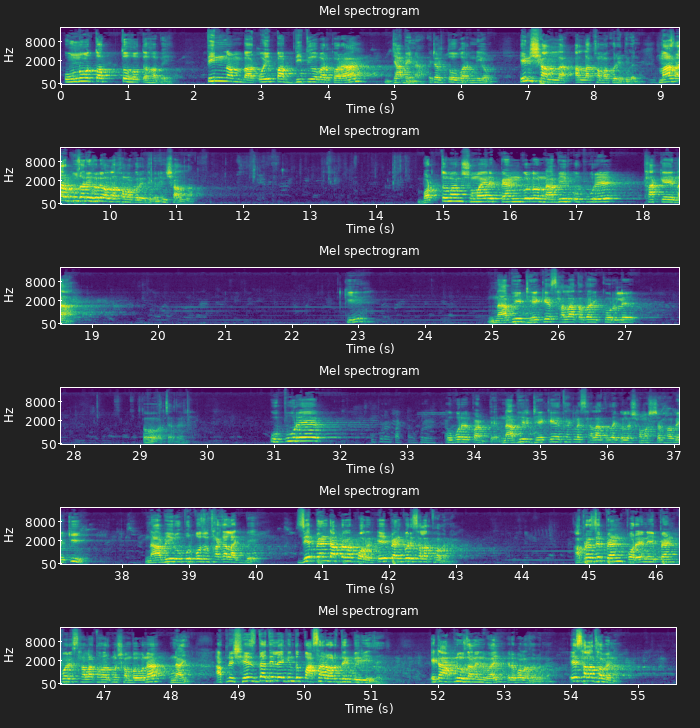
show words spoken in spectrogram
অনুতপ্ত হতে হবে। তিন নম্বর ওই পাপ দ্বিতীয়বার করা যাবে না। এটা হলো তৌবার নিয়ম। ইনশাল্লাহ আল্লাহ ক্ষমা করে দিবেন। মাজার পূজারি হলে আল্লাহ ক্ষমা করে দিবেন ইনশাল্লাহ বর্তমান সময়ের প্যান্টগুলো নাভির উপরে থাকে না। কি? নাভি ঢেকে সালাত আদায় করলে ও আচ্ছা আচ্ছা। উপরের উপরের পাটটা, উপরের উপরের পাট দিয়ে। নাভির ঢেকে থাকলে সালাত আদায় করলে সমস্যা হবে কি? নাভির উপর পর্যন্ত থাকা লাগবে। যে প্যান্ট আপনারা পরেন, এই প্যান্ট পরে সালাত হবে না। আপনারা যে প্যান্ট পরেন, এই প্যান্ট পরে সালাত হওয়ার কোনো সম্ভাবনা নাই। আপনি সেজদা দিলে কিন্তু পাশার অর্ধেক বেরিয়ে যায়। এটা আপনিও জানেন ভাই, এটা বলা যাবে না। এ সালাত হবে না।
